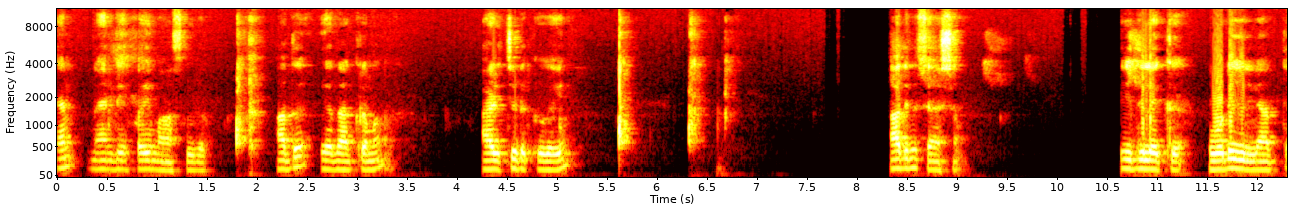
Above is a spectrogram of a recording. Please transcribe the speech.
എൻ നയന്റി ഫൈവ് മാസ്കുകൾ. അത് യഥാക്രമം അഴിച്ചെടുക്കുകയും അതിനുശേഷം ഇതിലേക്ക് പൊടിയില്ലാത്ത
